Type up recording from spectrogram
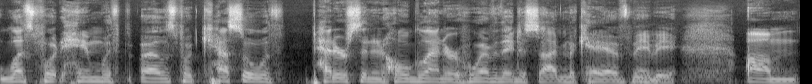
Let's put him with uh, let's put Kessel with Pettersson and Hoagland or whoever they decide, Mikheyev maybe, um,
